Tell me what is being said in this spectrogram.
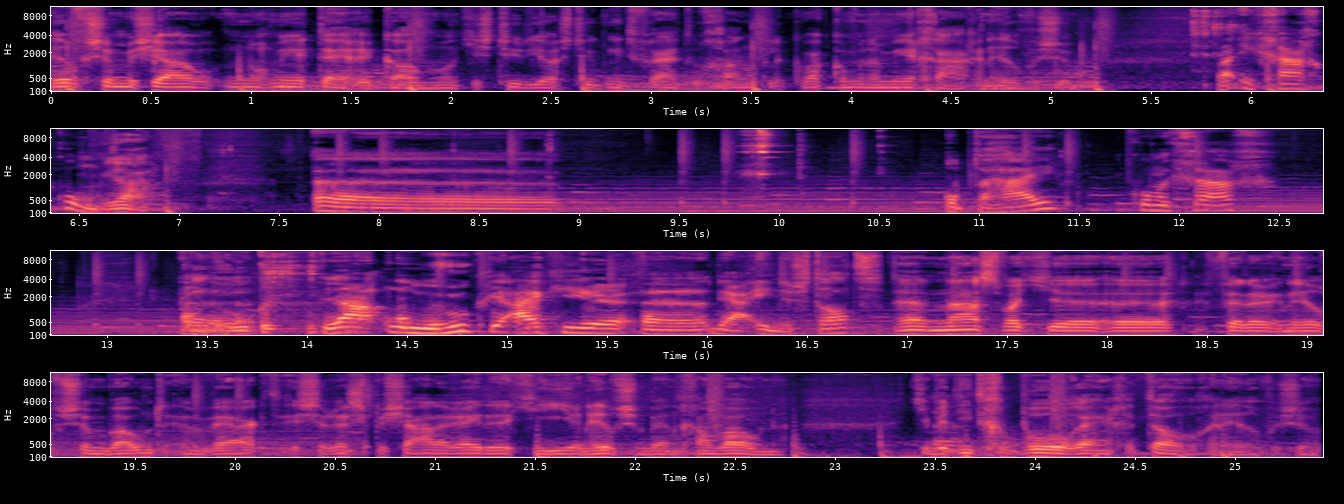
Hilversummers jou nog meer tegenkomen? Want je studio is natuurlijk niet vrij toegankelijk. Waar kom je dan meer graag in Hilversum? Waar ik graag kom? Ja. Uh, op de hei kom ik graag. Om de hoek? Uh, ja, om de hoek. Eigenlijk hier uh, ja, in de stad. naast wat je verder in Hilversum woont en werkt, is er een speciale reden dat je hier in Hilversum bent gaan wonen? Je bent niet geboren en getogen in Hilversum?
